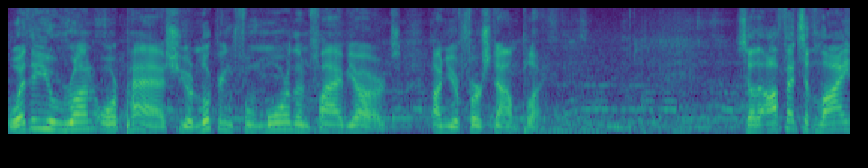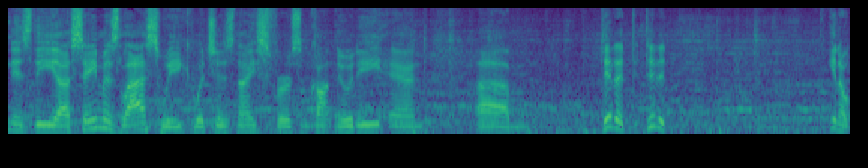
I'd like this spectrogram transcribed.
whether you run or pass, you're looking for more than five yards on your first down play. So the offensive line is the uh, same as last week, which is nice for some continuity, and um, did a did it. You know,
